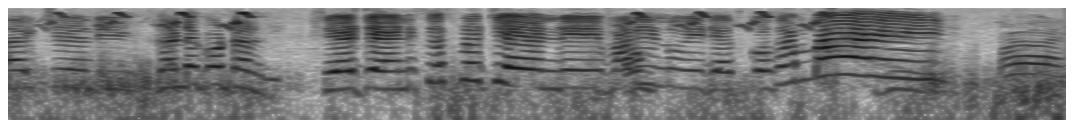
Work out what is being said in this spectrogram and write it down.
లైక్ చేయండి గంట కొట్టండి షేర్ చేయండి సబ్స్క్రైబ్ చేయండి. మళ్ళీ నువ్వు వీడియోస్ కోసం బాయ్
